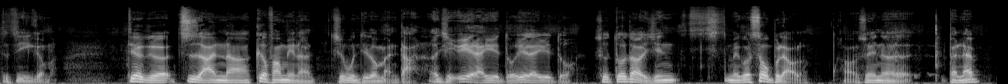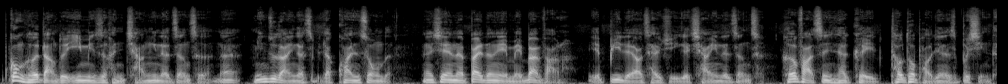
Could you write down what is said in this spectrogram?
这是一个嘛。第二个，治安呐、各方面呢、其实问题都蛮大的，而且越来越多，越来越多，所以多到已经。美国受不了了，好，所以呢，本来共和党对移民是很强硬的政策，那民主党应该是比较宽松的。那现在呢，拜登也没办法了，也逼得要采取一个强硬的政策，合法申请才可以，偷偷跑进来是不行的。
